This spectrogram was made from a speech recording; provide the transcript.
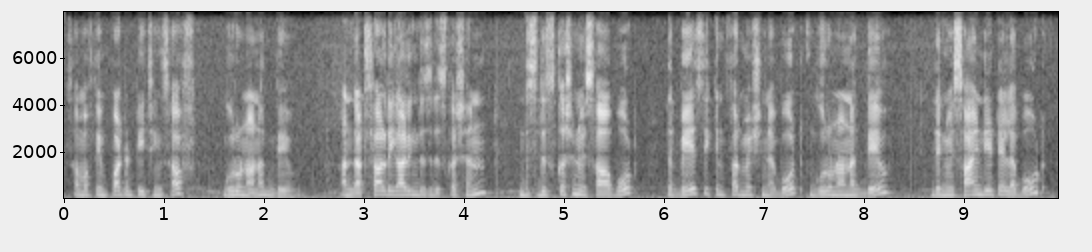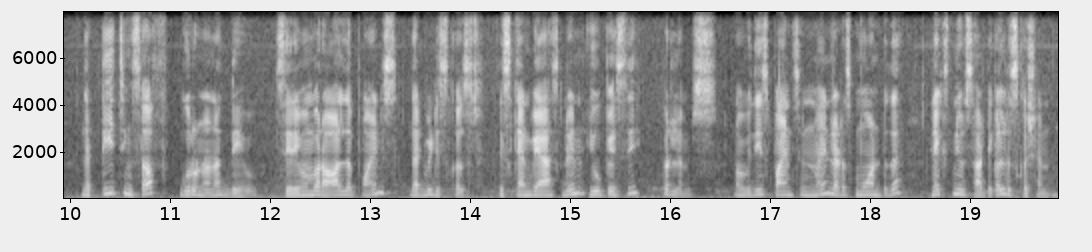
some of the important teachings of Guru Nanak Dev. And that's all regarding this discussion. This discussion, we saw about the basic information about Guru Nanak Dev. Then we saw in detail about the teachings of Guru Nanak Dev. See, remember all the points that we discussed. This can be asked in UPSC prelims. Now, with these points in mind, let us move on to the next news article discussion.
